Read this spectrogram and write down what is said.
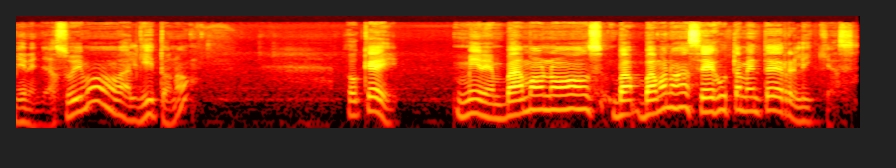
Miren, ya subimos algo, ¿no? Ok, Miren, vámonos, vámonos a hacer justamente de reliquias.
